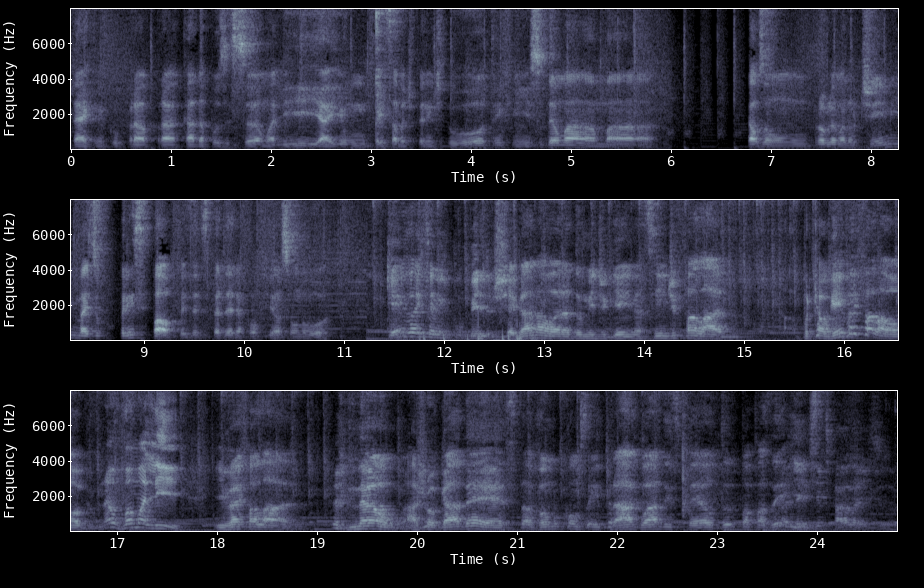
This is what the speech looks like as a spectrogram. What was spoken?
técnico para cada posição ali, e aí um pensava diferente do outro, enfim, isso deu uma, uma. causou um problema no time, mas o principal fez eles perderem a confiança um no outro. Quem vai ser incumbido de chegar na hora do mid-game assim, de falar. Porque alguém vai falar, óbvio, não, vamos ali! E vai falar, não, a jogada é esta, vamos concentrar, guarda spell, tudo pra fazer a isso. A gente fala isso.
